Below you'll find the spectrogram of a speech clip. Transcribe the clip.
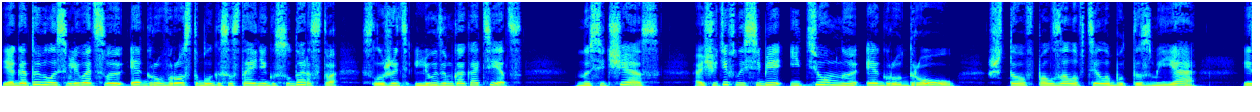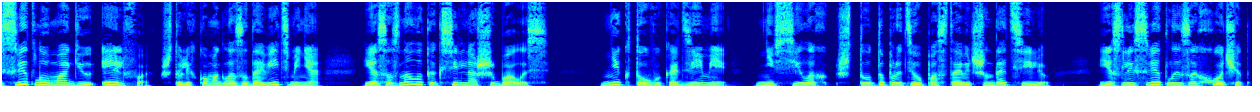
Я готовилась вливать свою эгру в рост благосостояния государства, служить людям как отец. Но сейчас ощутив на себе и темную эгру дроу, что вползала в тело будто змея, и светлую магию эльфа, что легко могла задавить меня, я осознала, как сильно ошибалась. Никто в Академии не в силах что-то противопоставить Шандатилю. Если Светлый захочет,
